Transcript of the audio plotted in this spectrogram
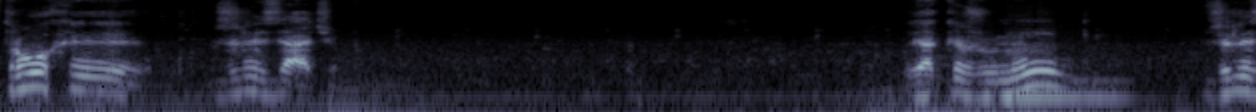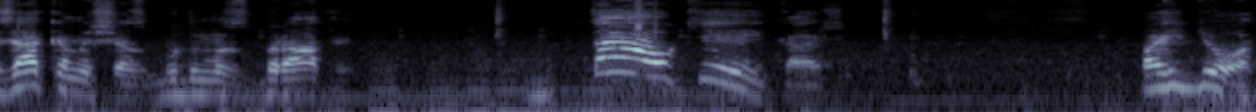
трохи железячок. Я кажу, ну, железяками зараз будемо збирати. Та окей, каже. Пойдет.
